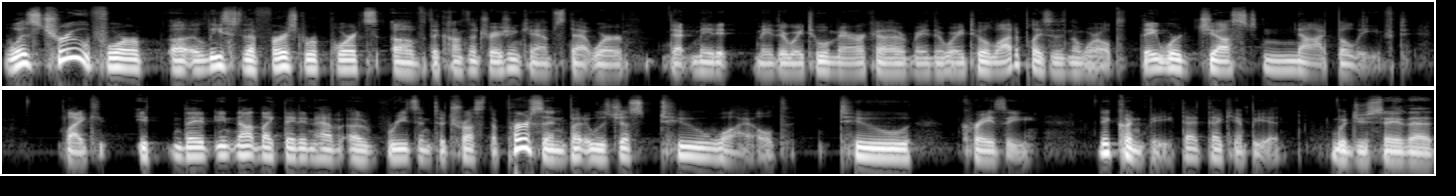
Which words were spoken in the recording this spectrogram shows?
was true for uh, at least the first reports of the concentration camps that were that made it made their way to America or made their way to a lot of places in the world. They were just not believed. Like it, they not like they didn't have a reason to trust the person, but it was just too wild, too crazy. It couldn't be. That that can't be it. Would you say that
